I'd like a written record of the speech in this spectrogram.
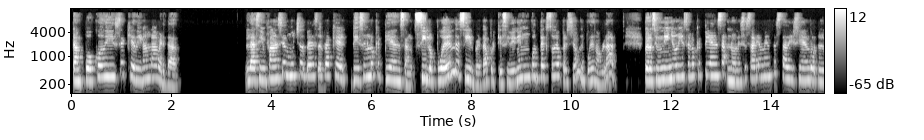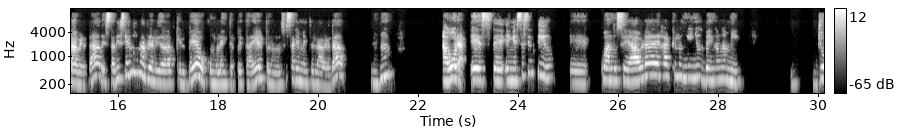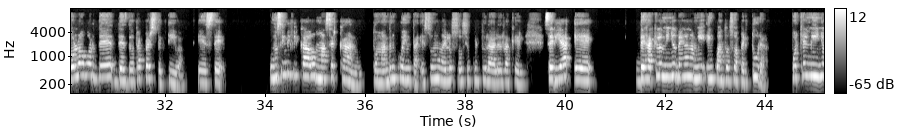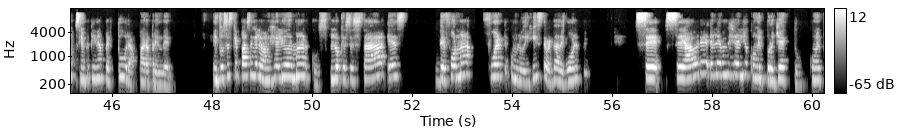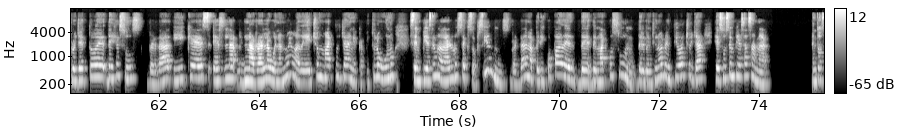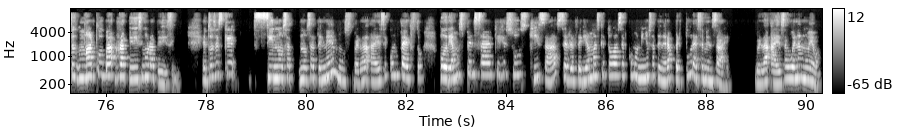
Tampoco dice que digan la verdad. Las infancias muchas veces, Raquel, dicen lo que piensan, si lo pueden decir, ¿verdad? Porque si viven en un contexto de opresión, no pueden hablar. Pero si un niño dice lo que piensa, no necesariamente está diciendo la verdad, está diciendo una realidad que él ve o como la interpreta él, pero no necesariamente es la verdad. Ahora, este, en este sentido, eh, cuando se habla de dejar que los niños vengan a mí, yo lo abordé desde otra perspectiva. Este, un significado más cercano, tomando en cuenta estos modelos socioculturales, Raquel, sería eh, dejar que los niños vengan a mí en cuanto a su apertura, porque el niño siempre tiene apertura para aprender. Entonces, ¿qué pasa en el Evangelio de Marcos? Lo que se está es de forma fuerte, como lo dijiste, ¿verdad? De golpe, se, se abre el Evangelio con el proyecto, con el proyecto de, de Jesús, ¿verdad? Y que es, es la, narrar la buena nueva. De hecho, en Marcos ya en el capítulo 1 se empiezan a dar los exorcismos, ¿verdad? En la perícopa de, de, de Marcos 1, del 21 al 28, ya Jesús empieza a sanar. Entonces, Marcos va rapidísimo, rapidísimo. Entonces, ¿qué, si nos, atenemos, ¿verdad? A ese contexto, podríamos pensar que Jesús quizás se refería más que todo a ser como niños, a tener apertura a ese mensaje, ¿verdad? A esa buena nueva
